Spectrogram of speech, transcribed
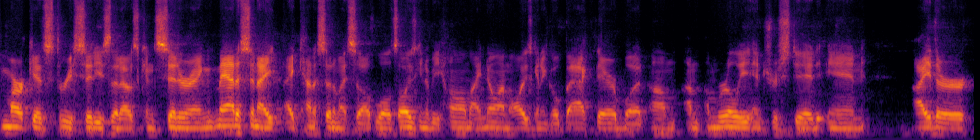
markets three cities that i was considering. Madison i, I kind of said to myself well it's always going to be home. I know i'm always going to go back there but um, I'm, I'm really interested in either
